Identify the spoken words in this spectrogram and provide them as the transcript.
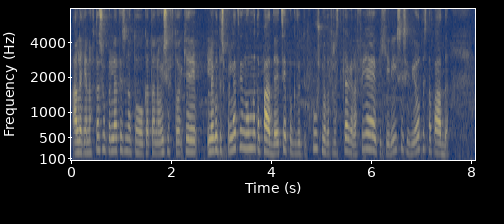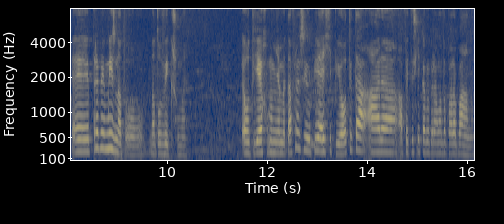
Αλλά για να φτάσει ο πελάτης να το κατανοήσει αυτό, και λέγοντας πελάτη εννοούμε τα πάντα, έτσι, από εκδοτικούς, μεταφραστικά γραφεία, επιχειρήσεις, ιδιώτες, τα πάντα. Ε, πρέπει εμείς να το, να το δείξουμε ότι έχουμε μια μετάφραση η οποία έχει ποιότητα, άρα απαιτείς και κάποια πράγματα παραπάνω.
